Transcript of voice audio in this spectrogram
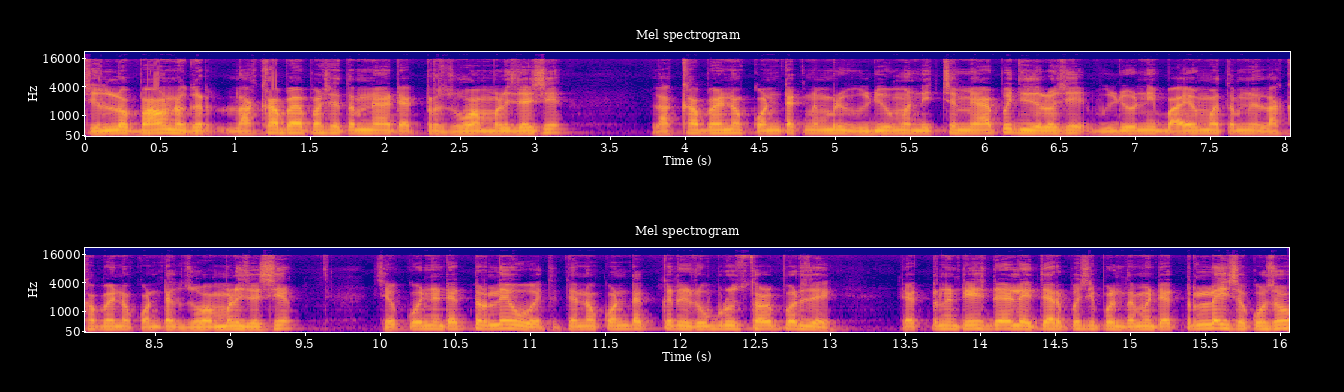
જિલ્લો ભાવનગર, લાખાભાઈ પાસે તમને આ ટ્રેક્ટર જોવા મળી જાય છે. લાખાભાઈનો કોન્ટેક્ટ નંબર વિડીયોમાં નીચે મેં આપી દીધેલો છે. વિડીયોની બાયોમાં તમને લાખાભાઈનો કોન્ટેક્ટ જોવા મળી જશે. જે કોઈને ટ્રેક્ટર લેવું હોય તો તેનો કોન્ટેક્ટ કરી રૂબરૂ સ્થળ પર જાય ટ્રેક્ટરની ટેસ્ટ ડ્રાઈવ લે. ત્યાર પછી પણ તમે ટ્રેક્ટર લઈ શકો છો.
